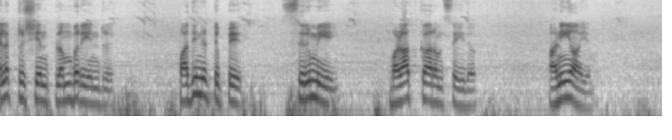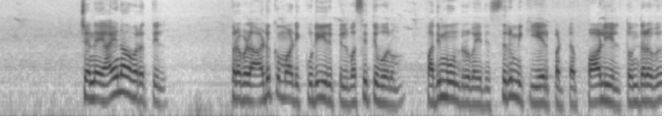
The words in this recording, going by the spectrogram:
எலக்ட்ரிஷியன் பிளம்பர் என்று பதினெட்டு பேர் சிறுமியை பலாத்காரம் செய்த அநியாயம். சென்னை அயனாவரத்தில் பிரபல அடுக்குமாடி குடியிருப்பில் வசித்து வரும் பதிமூன்று வயது சிறுமிக்கு ஏற்பட்ட பாலியல் தொந்தரவு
